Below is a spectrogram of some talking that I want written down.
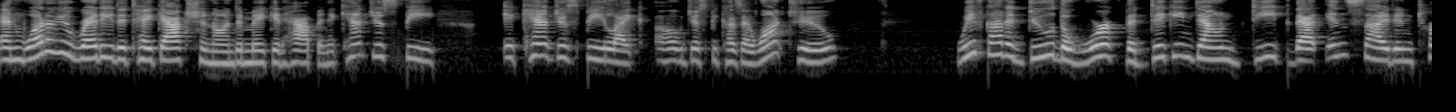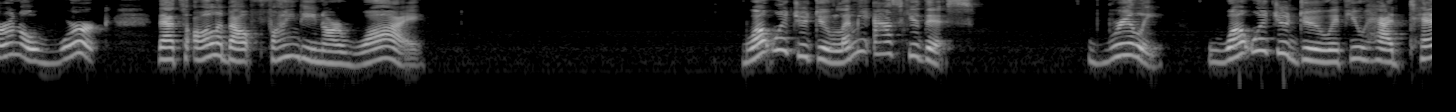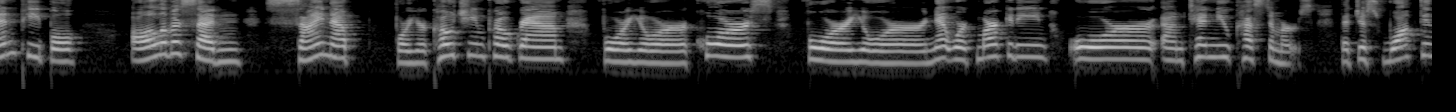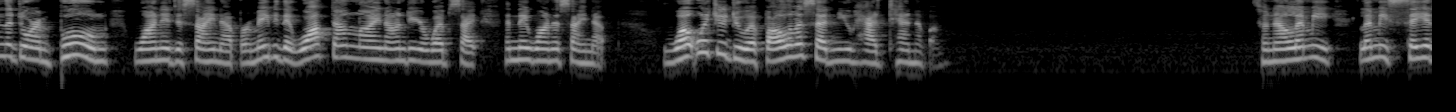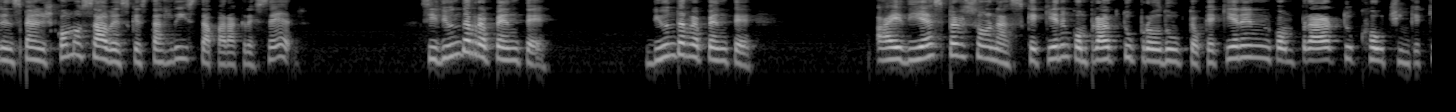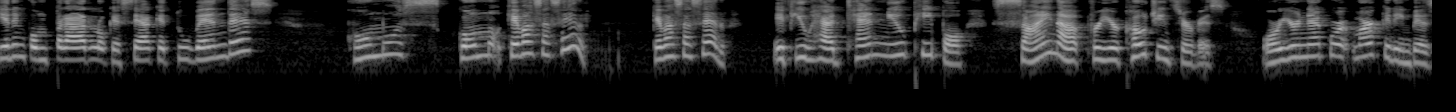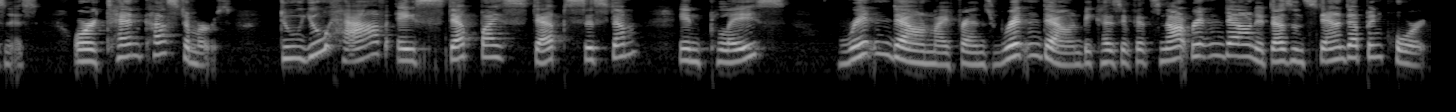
And what are you ready to take action on to make it happen? It can't just be it can't just be like, oh, just because I want to. We've got to do the work, the digging down deep, that inside internal work that's all about finding our why. What would you do? Let me ask you this. Really, what would you do if you had 10 people all of a sudden sign up for your coaching program, for your course, for your network marketing, or um, 10 new customers that just walked in the door and boom, wanted to sign up? Or maybe they walked online onto your website and they want to sign up. What would you do if all of a sudden you had 10 of them? So now let me let me say it in Spanish. ¿Cómo sabes que estás lista para crecer? Si de un de repente, de un de repente hay 10 personas que quieren comprar tu producto, que quieren comprar tu coaching, que quieren comprar lo que sea que tú vendes, ¿cómo, cómo, ¿qué vas a hacer? ¿Qué vas a hacer? If you had 10 new people sign up for your coaching service or your network marketing business or 10 customers, do you have a step by step system in place? Written down, my friends, written down, because if it's not written down, it doesn't stand up in court.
